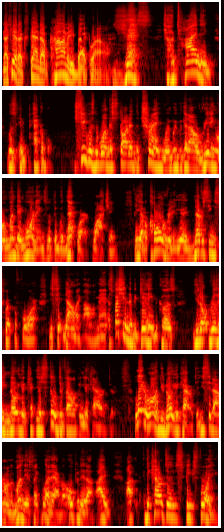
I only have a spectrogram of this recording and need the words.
Now she had a stand up comedy background. Yes, her timing was impeccable. She was the one that started the trend when we would get our reading on Monday mornings with the with network watching and you have a cold reading, you've never seen the script before. You sit down like, oh man, especially in the beginning because you don't really know your you're still developing your character. Later on, you know your character. You sit down on a Monday, it's like whatever, open it up. I, I the character speaks for you.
